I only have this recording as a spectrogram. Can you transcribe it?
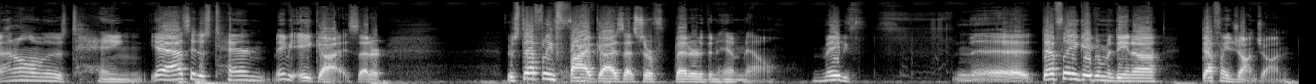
I don't know there's ten. Yeah, I'd say there's ten, maybe eight guys that are. There's definitely five guys that surf better than him now. Maybe, uh, definitely Gabriel Medina. Definitely John John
